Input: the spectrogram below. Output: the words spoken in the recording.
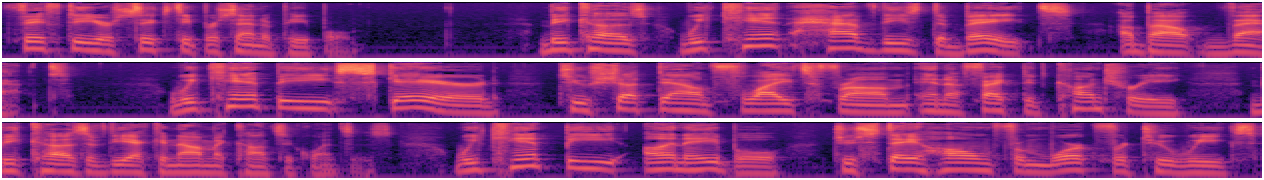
50 or 60% of people? Because we can't have these debates about that. We can't be scared to shut down flights from an affected country because of the economic consequences. We can't be unable to stay home from work for two weeks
